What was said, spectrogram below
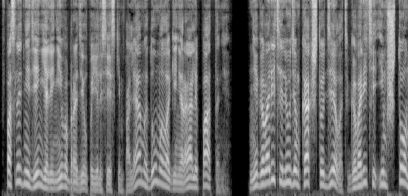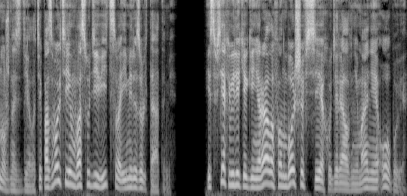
В последний день я лениво бродил по Елисейским полям и думал о генерале Паттоне. Не говорите людям, как что делать, говорите им, что нужно сделать, и позвольте им вас удивить своими результатами. Из всех великих генералов он больше всех уделял внимание обуви.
